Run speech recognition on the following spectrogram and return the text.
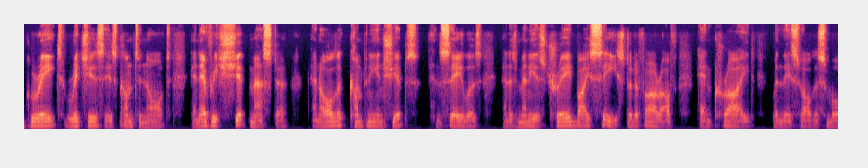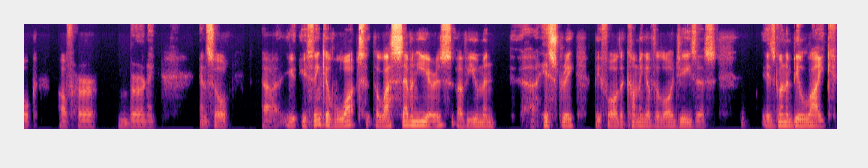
great riches is come to naught, and every shipmaster and all the company and ships and sailors and as many as trade by sea stood afar off and cried when they saw the smoke of her burning. And so uh, you, you think of what the last seven years of human uh, history before the coming of the Lord Jesus is going to be like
